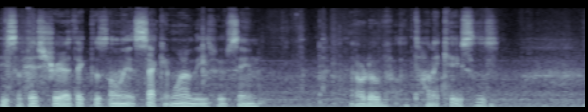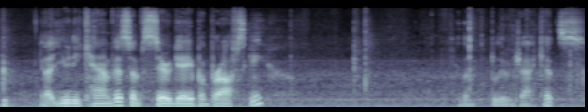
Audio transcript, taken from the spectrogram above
Piece of history. I think this is only the second one of these we've seen out of a ton of cases. Got UD Canvas of Sergei Bobrovsky the Blue Jackets.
